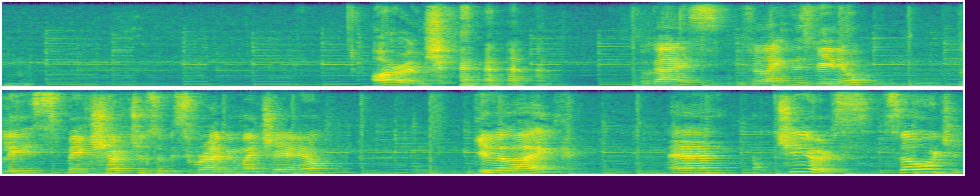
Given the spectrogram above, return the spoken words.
Hmm? Orange. so guys, if you like this video, please make sure to subscribe in my channel, give a like, and cheers! Saúde!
